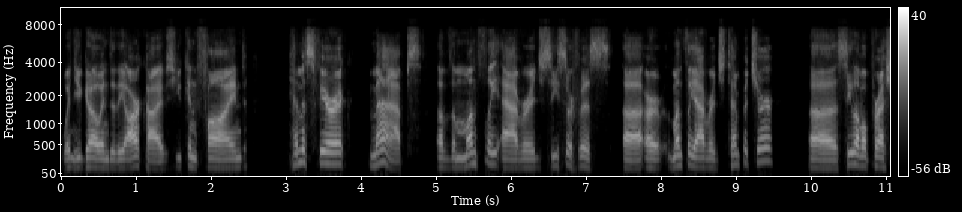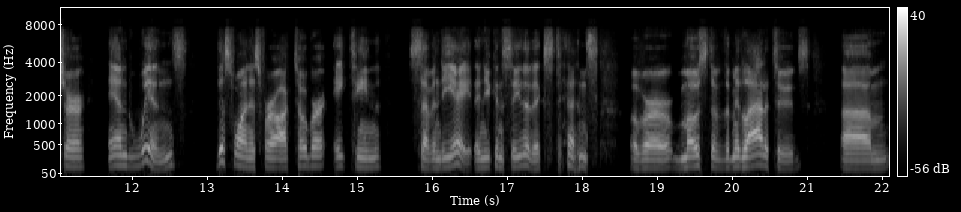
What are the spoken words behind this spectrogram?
when you go into the archives, you can find hemispheric maps of the monthly average sea surface uh, or monthly average temperature, uh, sea level pressure, and winds. This one is for October 1878, and you can see that it extends over most of the mid latitudes um,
